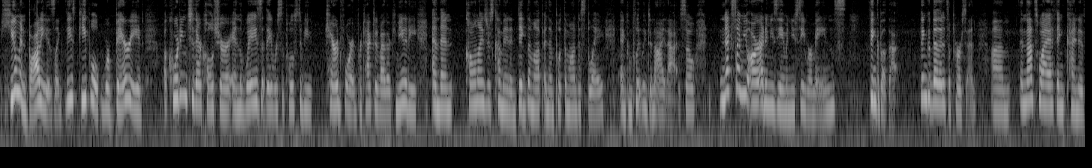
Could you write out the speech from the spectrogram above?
human body is like these people were buried according to their culture and the ways that they were supposed to be cared for and protected by their community. And then colonizers come in and dig them up and then put them on display and completely deny that. So next time you are at a museum and you see remains think about that. Think that it's a person. Um, and that's why i think kind of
